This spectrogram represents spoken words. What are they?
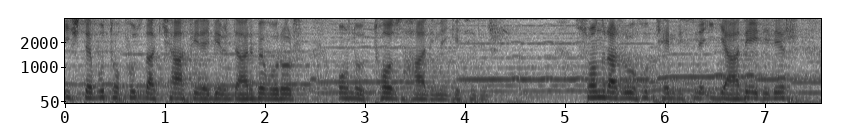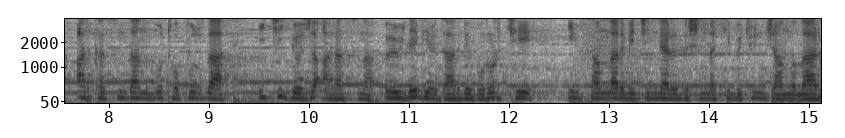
İşte bu topuzla kafire bir darbe vurur, onu toz haline getirir. Sonra ruhu kendisine iade edilir, arkasından bu topuzla iki gözü arasına öyle bir darbe vurur ki insanlar ve cinler dışındaki bütün canlılar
